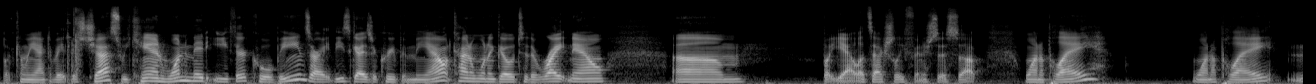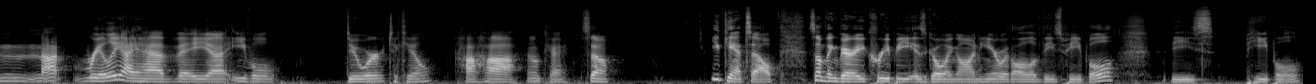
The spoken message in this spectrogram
But can we activate this chest? We can. One mid-ether. Cool beans. All right, these guys are creeping me out. Kind of want to go to the right now. Um, but yeah, let's actually finish this up. Want to play? Want to play? Not really. I have a uh, evil doer to kill. Haha. -ha. Okay, so you can't tell. Something very creepy is going on here with all of these people. These people.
